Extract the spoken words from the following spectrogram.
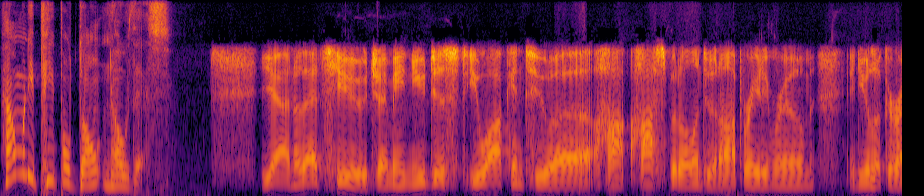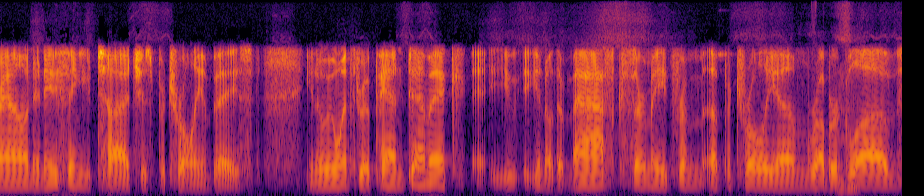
How many people don't know this? Yeah, no, that's huge. I mean, you just you walk into a ho- hospital, into an operating room, and you look around, and anything you touch is petroleum based. You know, we went through a pandemic. You, you know, the masks are made from uh, petroleum, rubber mm-hmm. gloves,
